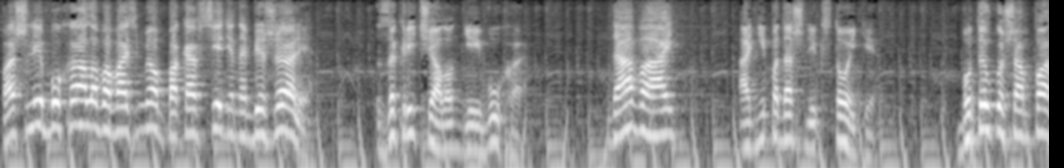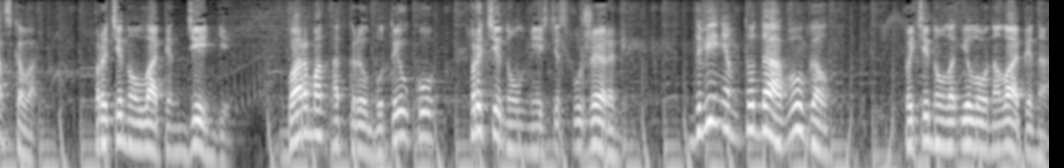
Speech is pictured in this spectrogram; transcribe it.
«Пошли Бухалова возьмем, пока все не набежали!» Закричал он ей в ухо. «Давай!» Они подошли к стойке. «Бутылку шампанского!» Протянул Лапин деньги. Бармен открыл бутылку, протянул вместе с фужерами. «Двинем туда, в угол!» Потянула Илона Лапина.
